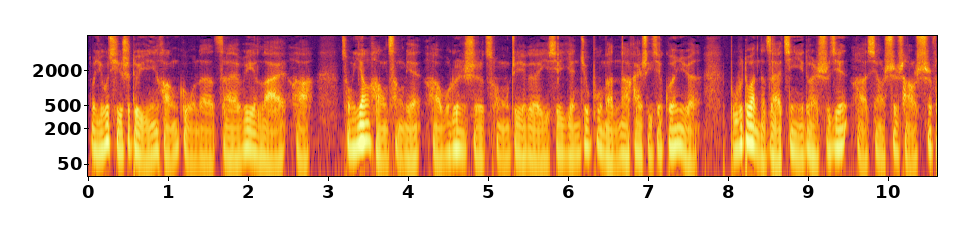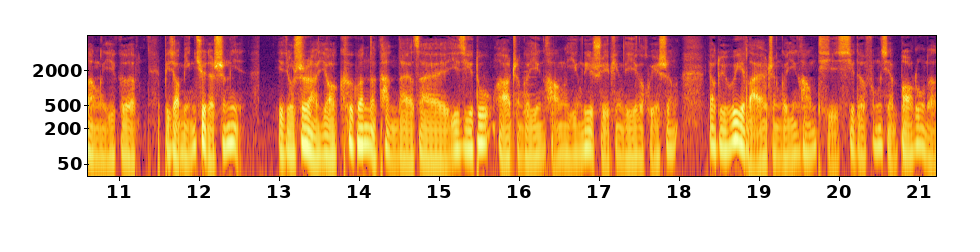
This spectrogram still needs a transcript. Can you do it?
那么尤其是对银行股呢，在未来啊，从央行层面啊，无论是从这个一些研究部门呢，还是一些官员，不断的在近一段时间啊，向市场释放一个比较明确的声音。也就是啊，要客观的看待在一季度啊整个银行盈利水平的一个回升，要对未来整个银行体系的风险暴露呢，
